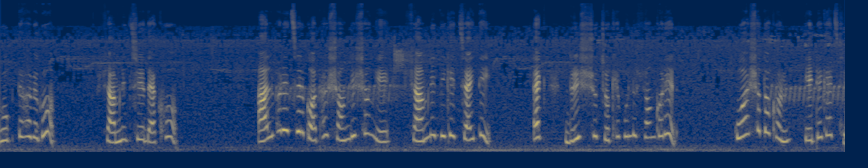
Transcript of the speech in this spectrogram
ভুগতে হবে গো। সামনে চেয়ে দেখো। আলভারেজের কথার সঙ্গে সঙ্গে সামনের দিকে চাইতেই এক দৃশ্য চোখে পড়ল শঙ্করের। কুয়াশা তখন কেটে গেছে।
